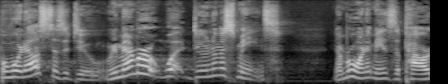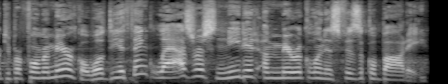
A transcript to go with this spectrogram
But what else does it do? Remember what dunamis means. Number one, it means the power to perform a miracle. Well, do you think Lazarus needed a miracle in his physical body?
